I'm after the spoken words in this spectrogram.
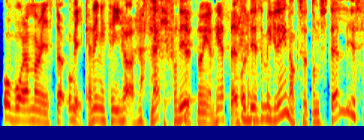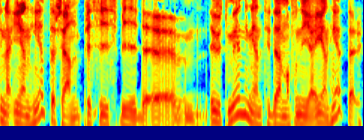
Och våra marines dör och vi kan ingenting göra för Nej, vi får inte ut några enheter. Och det som är grejen också, att de ställer ju sina enheter sen precis vid eh, utmynningen till där man får nya enheter.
